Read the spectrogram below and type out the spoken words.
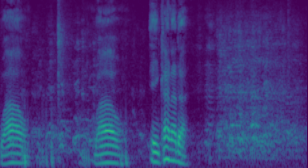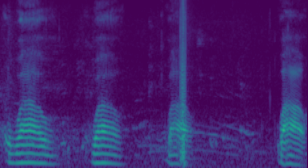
wow, wow!" In Canada. Wow, wow, wow, wow.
